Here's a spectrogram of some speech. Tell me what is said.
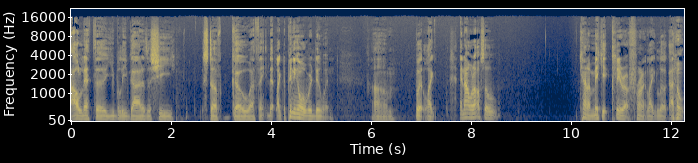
I'll let the you believe God is a she stuff go. I think like depending on what we're doing. Um, but like And I would also kind of make it clear up front like, look, I don't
